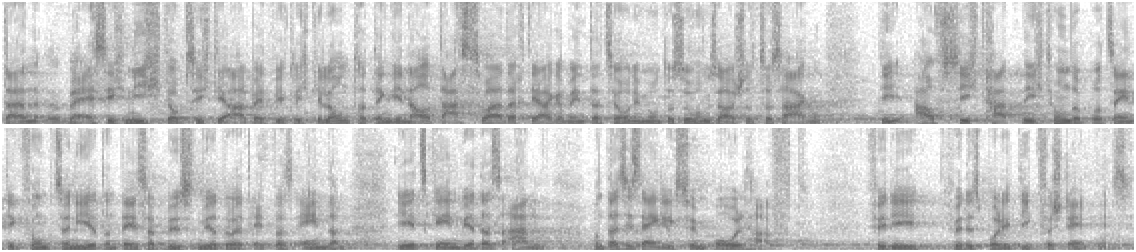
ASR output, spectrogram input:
dann weiß ich nicht, ob sich die Arbeit wirklich gelohnt hat. Denn genau das war doch die Argumentation im Untersuchungsausschuss zu sagen, die Aufsicht hat nicht hundertprozentig funktioniert und deshalb müssen wir dort etwas ändern. Jetzt gehen wir das an. Und das ist eigentlich symbolhaft für, die, für das Politikverständnis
